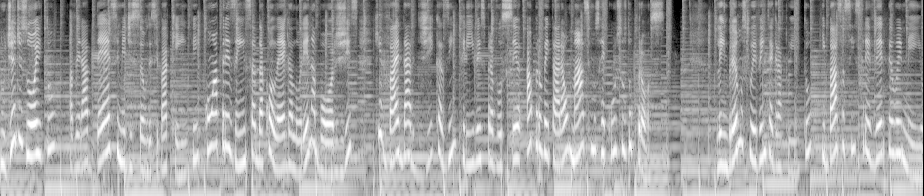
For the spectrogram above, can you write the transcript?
No dia 18, haverá a décima edição desse Barcamp com a presença da colega Lorena Borges, que vai dar dicas incríveis para você aproveitar ao máximo os recursos do PROS. Lembramos que o evento é gratuito e basta se inscrever pelo e-mail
